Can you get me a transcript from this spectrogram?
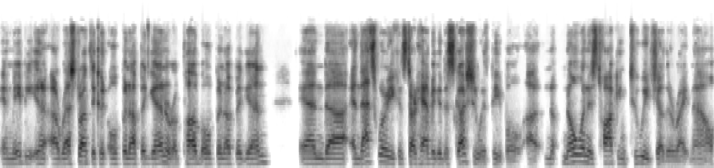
and maybe in a restaurant that could open up again or a pub open up again. And uh, and that's where you can start having a discussion with people. Uh, no, no one is talking to each other right now.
